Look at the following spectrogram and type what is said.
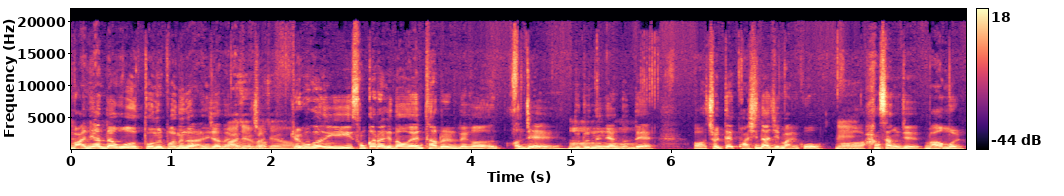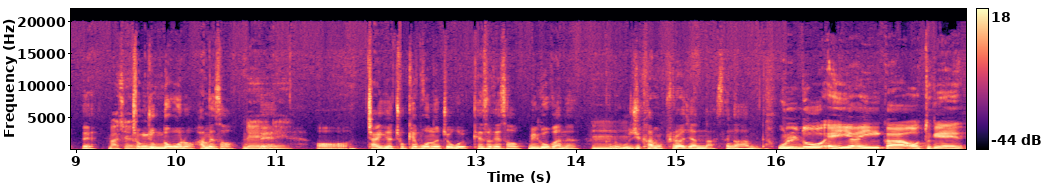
많이 한다고 돈을 버는 건 아니잖아요. 맞아요, 그렇죠? 맞아요. 결국은 이 손가락에 나오는 엔터를 내가 언제 어, 어. 건데 어, 절대 과신하지 말고 네. 어, 항상 이제 마음을 네, 맞아요. 정중동으로 하면서 네, 네. 어, 자기가 좋게 보는 쪽을 계속해서 밀고 가는 음. 그런 우직함이 필요하지 않나 생각합니다. 오늘도 AI가 어떻게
